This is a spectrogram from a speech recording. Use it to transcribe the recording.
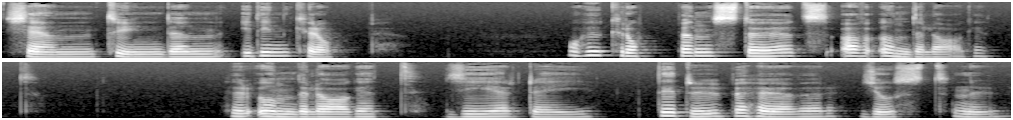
Känn tyngden i din kropp och hur kroppen stöds av underlaget. Hur underlaget ger dig det du behöver just nu.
